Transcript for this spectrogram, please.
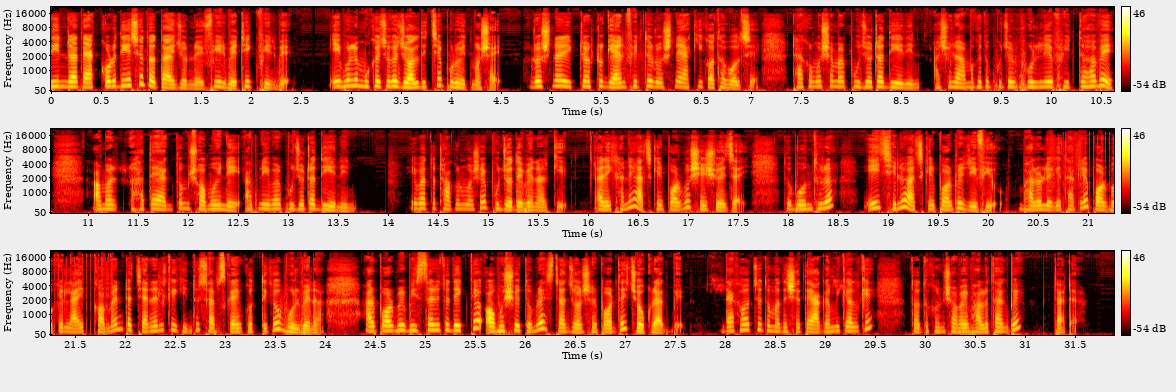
দিন রাত এক করে দিয়েছে তো তাই জন্যই। ফিরবে, ঠিক ফিরবে। এই বলে মুখে চোখে জল দিচ্ছে পুরোহিত মশাই। রোশনার একটু একটু জ্ঞান ফিরতে রোশনা একই কথা বলছে। ঠাকুরমশাই, আমার পুজোটা দিয়ে দিন। আসলে আমাকে তো পুজোর ফুল নিয়ে ফিরতে হবে। আমার হাতে একদম সময় নেই। আপনি এবার পুজোটা দিয়ে নিন। এবার তো ঠাকুরমশাই পুজো দেবেন আর কি। আর এখানে আজকের পর্ব শেষ হয়ে যায়। তো বন্ধুরা, এই ছিল আজকের পর্বের রিভিউ ভালো লেগে থাকলে পর্বকে লাইক কমেন্ট আর চ্যানেলকে কিন্তু সাবস্ক্রাইব করতে কেউ ভুলবে না। আর পর্বের বিস্তারিত দেখতে অবশ্যই তোমরা স্টার জলসার পর্দায় চোখ রাখবে। দেখা হচ্ছে তোমাদের সাথে আগামীকালকে। ততক্ষণ সবাই ভালো থাকবে। টাটা।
